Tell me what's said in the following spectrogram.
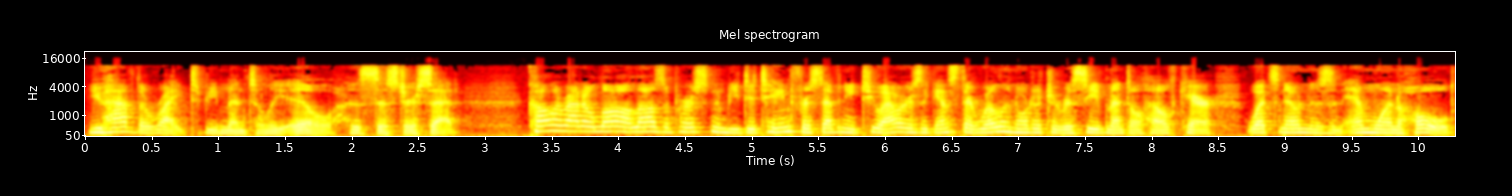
You have the right to be mentally ill, his sister said. Colorado law allows a person to be detained for 72 hours against their will in order to receive mental health care, what's known as an M1 hold,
